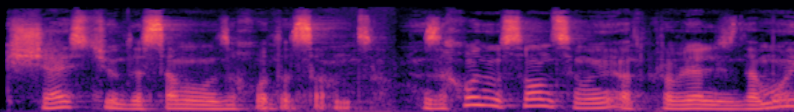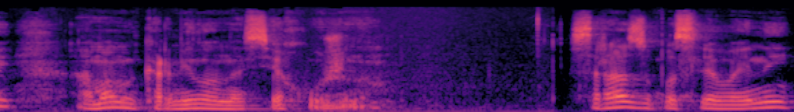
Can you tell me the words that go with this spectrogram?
к счастью до самого захода солнца. С заходом солнца мы отправлялись домой, а мама кормила нас всех ужином. Сразу после войны,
